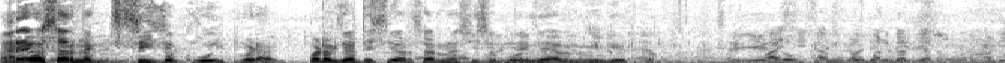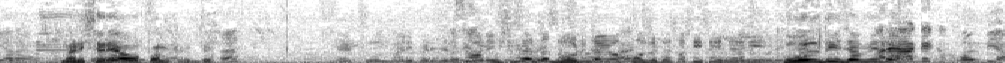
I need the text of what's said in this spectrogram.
अरे वो सर ने शीशो कोई पड़क पड़क जाती सी और सर ने शीशो खोल दिया उन्होंने गेट को। ओपन कर तो बहुत बढ़िया रहा। मैंने सर ओपन कर दे। तो खोल दी जब भी तो आगे का खोल दिया।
